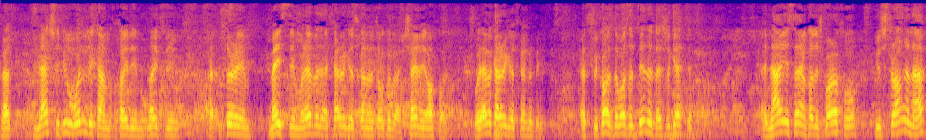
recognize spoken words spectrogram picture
Right? Naturally people wouldn't become Chaydim, Naiflim, uh, Surim, Mesim, whatever the character is going to talk about, Shani Offer, whatever character it's going to be. It's because there was a dinner that should get there. And now you're saying, HaKadosh Baruch Hu, you're strong enough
